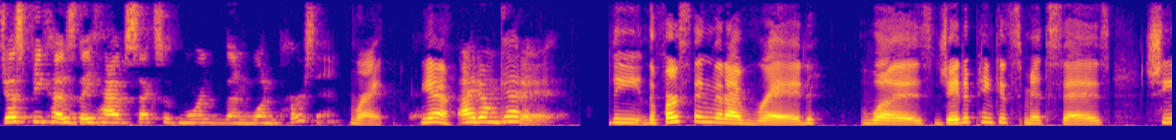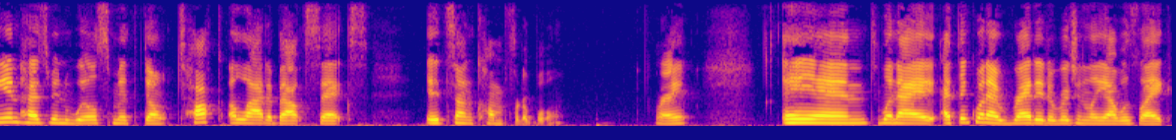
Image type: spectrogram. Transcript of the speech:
just because they have sex with more than one person? Right. Yeah. I don't get it. The the first thing that I read was Jada Pinkett Smith says she and husband Will Smith don't talk a lot about sex. It's uncomfortable. Right? And when I I think when I read it originally I was like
